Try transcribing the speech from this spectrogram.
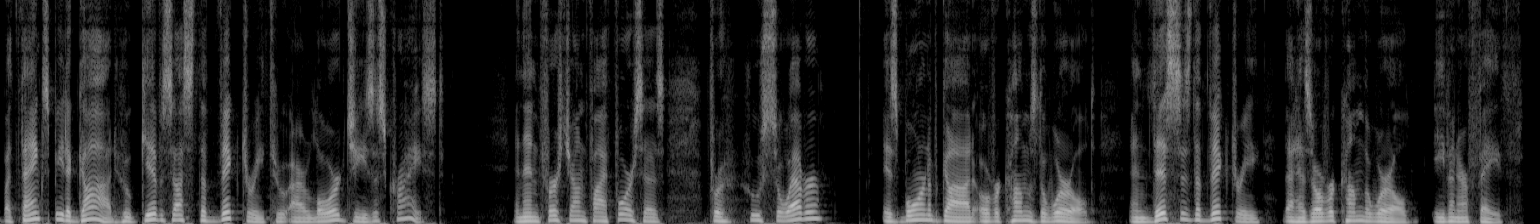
but thanks be to God who gives us the victory through our Lord Jesus Christ. And then 1 John 5 4 says, For whosoever is born of God overcomes the world. And this is the victory that has overcome the world, even our faith.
